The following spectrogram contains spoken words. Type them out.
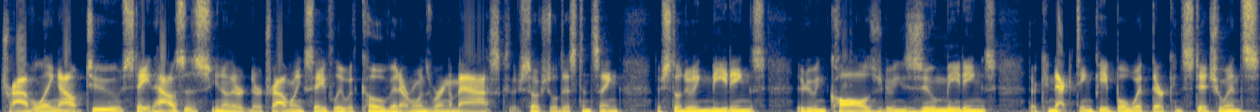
traveling out to state houses. You know, they're, they're traveling safely with COVID. Everyone's wearing a mask. They're social distancing. They're still doing meetings. They're doing calls. They're doing Zoom meetings. They're connecting people with their constituents.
